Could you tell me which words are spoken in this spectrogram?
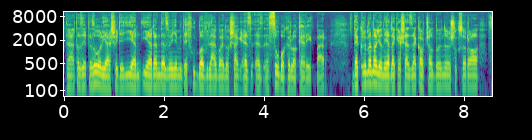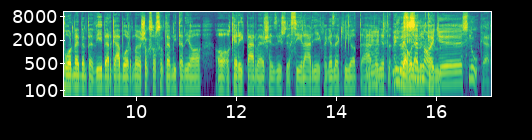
tehát azért ez óriás, hogy egy ilyen, ilyen rendezvénye, mint egy futballvilágbajnokság, ez, ez, ez szóba kerül a kerékpár. De különben nagyon érdekes ezzel kapcsolatban, hogy nagyon sokszor a Forma 1 például Weber Gábor nagyon sokszor szokta említeni a, a, a kerékpár versenyzést, a szélárnyék, meg ezek miatt, tehát mm. azért meg mindenhol előkerül. nagy snooker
